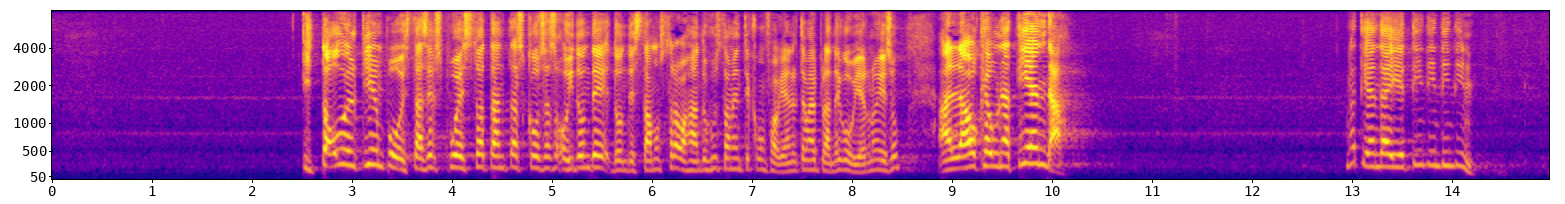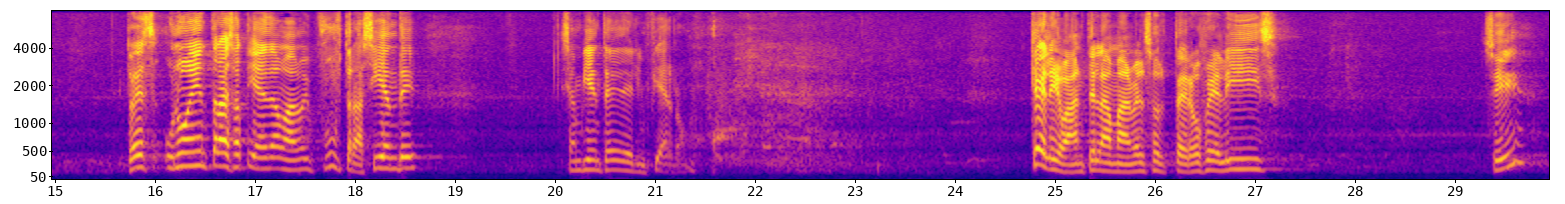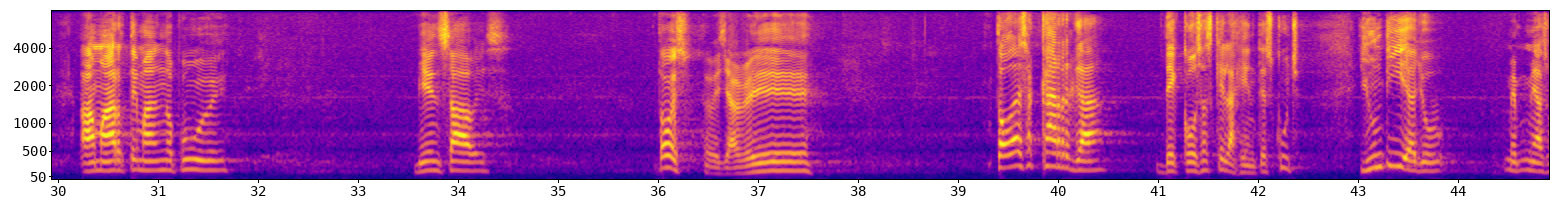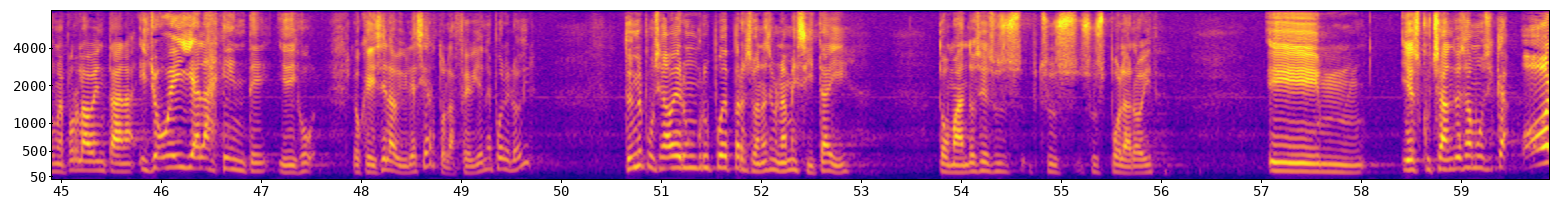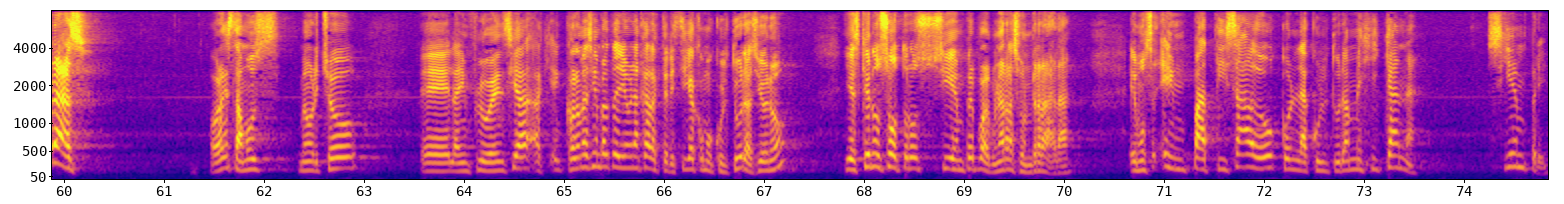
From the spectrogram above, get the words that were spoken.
Y todo el tiempo estás expuesto a tantas cosas. Hoy donde, donde estamos trabajando justamente con Fabián el tema del plan de gobierno y eso, al lado que una tienda. Una tienda ahí tin, tin, tin, tin. Entonces uno entra a esa tienda, mano, y trasciende ese ambiente del infierno. Que levante la mano el soltero feliz. ¿Sí? Amarte más no pude bien sabes. Todo eso, ya ve. Toda esa carga de cosas que la gente escucha. Y un día yo me, asomé por la ventana y yo veía a la gente y dijo, lo que dice la Biblia es cierto, la fe viene por el oír. Entonces me puse a ver un grupo de personas en una mesita ahí, tomándose sus, sus, Polaroid y, y escuchando esa música horas. Ahora que estamos, mejor dicho, eh, la influencia, Colombia siempre ha tenido una característica como cultura, ¿sí o no? Y es que nosotros siempre, por alguna razón rara, hemos empatizado con la cultura mexicana, siempre.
